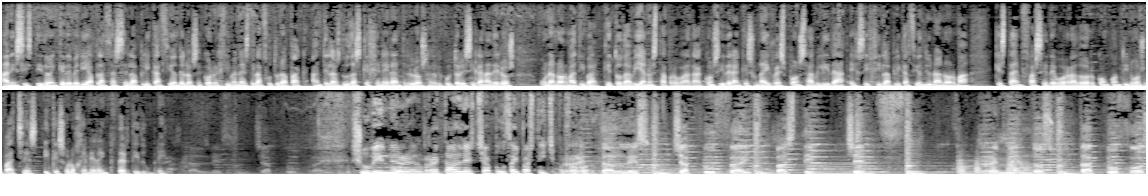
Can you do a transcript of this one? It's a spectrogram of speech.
han insistido en que debería aplazarse la aplicación de los ecoregímenes de la futura PAC ante las dudas que genera entre los agricultores y ganaderos una normativa que todavía no está aprobada. Consideran que es una irresponsabilidad exigir la aplicación de una norma que está en fase de borrador con continuos baches y que solo genera incertidumbre. Subidme el retales, chapuza y pastiche, por favor. Retales, chapuza y pastiche. Remiendos, tapujos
